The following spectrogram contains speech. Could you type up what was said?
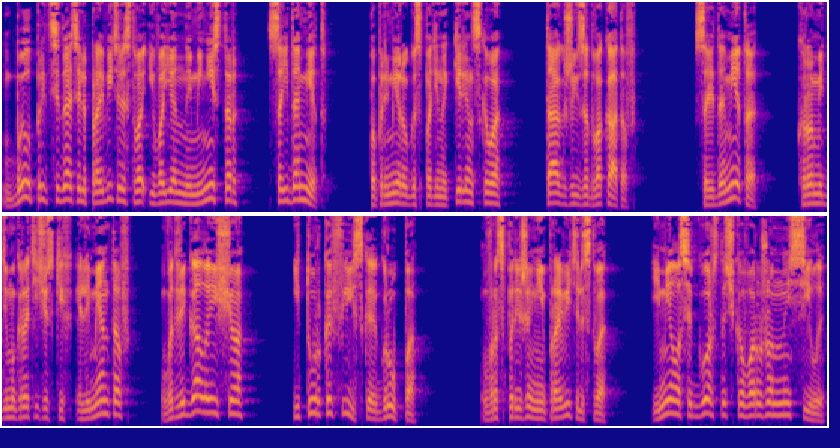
был председатель правительства и военный министр Сайдамет, по примеру господина Керенского, также из адвокатов. Сайдамета, кроме демократических элементов, выдвигала еще и туркофильская группа, в распоряжении правительства имелась горсточка вооруженной силы,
